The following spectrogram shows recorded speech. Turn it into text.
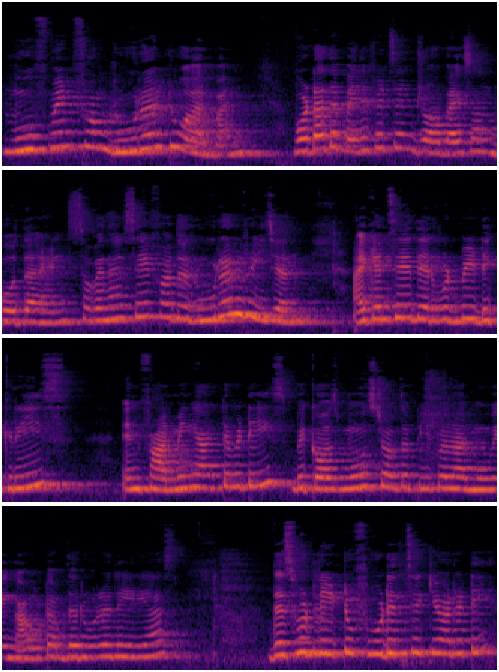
movement from rural to urban, what are the benefits and drawbacks on both the ends? So when I say for the rural region, I can say there would be decrease in farming activities because most of the people are moving out of the rural areas. This would lead to food insecurity.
